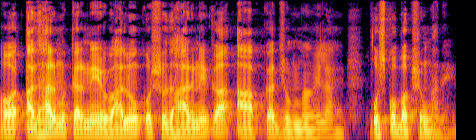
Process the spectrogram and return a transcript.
और अधर्म करने वालों को सुधारने का आपका जुम्मा मिला है। उसको बख्शूँगा नहीं।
